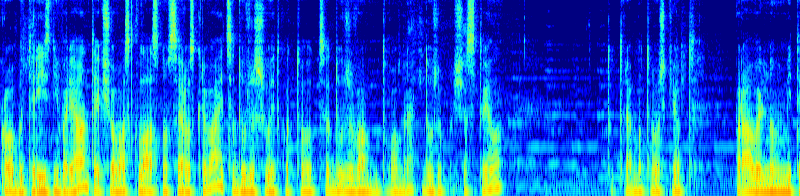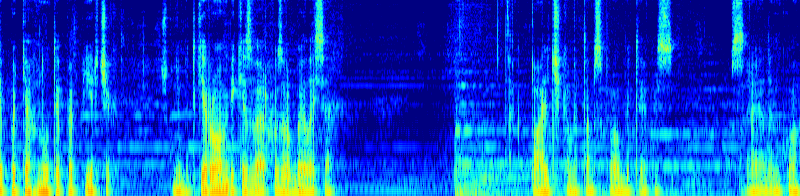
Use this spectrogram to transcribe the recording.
Пробуйте різні варіанти. Якщо у вас класно все розкривається дуже швидко, то це дуже вам добре, дуже пощастило. Тут треба трошки от правильно вміти потягнути папірчик, щоб ніби такі ромбіки зверху зробилися. Так, пальчиками там спробуйте якось всерединку.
